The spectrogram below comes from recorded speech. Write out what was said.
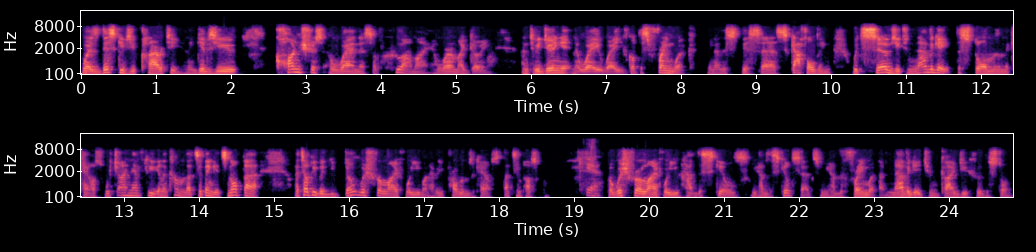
Whereas this gives you clarity and it gives you conscious awareness of who am I and where am I going and to be doing it in a way where you've got this framework, you know, this this uh, scaffolding which serves you to navigate the storms and the chaos, which are inevitably going to come. That's the thing. It's not that I tell people you don't wish for a life where you won't have any problems or chaos. That's impossible. Yeah. But wish for a life where you have the skills, you have the skill sets, and you have the framework that navigates you and guides you through the storm.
